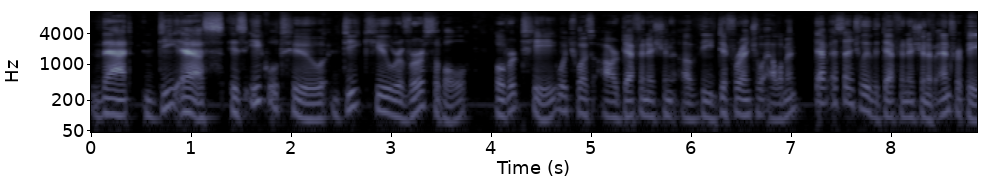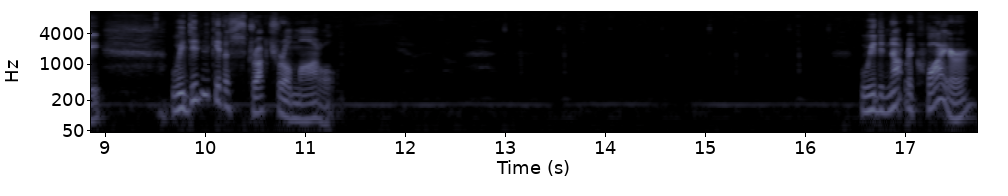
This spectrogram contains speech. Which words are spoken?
that ds is equal to dq reversible over T, which was our definition of the differential element, essentially the definition of entropy, we didn't give a structural model. We did not require,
